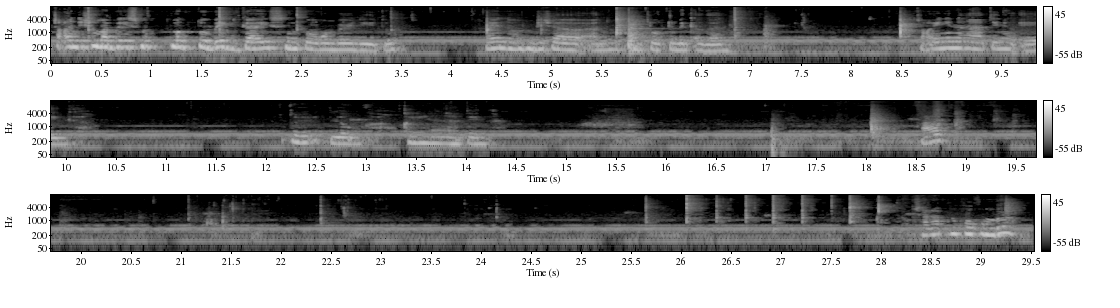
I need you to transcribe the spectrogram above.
Tsaka hindi siya mabilis mag- magtubig guys, yung cucumber dito. Ayun o, hindi siya ano, magtutubig agad. So, kainin na natin yung egg. Ito yung itlog. Kainin na natin. Up. Sarap ng cucumber.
